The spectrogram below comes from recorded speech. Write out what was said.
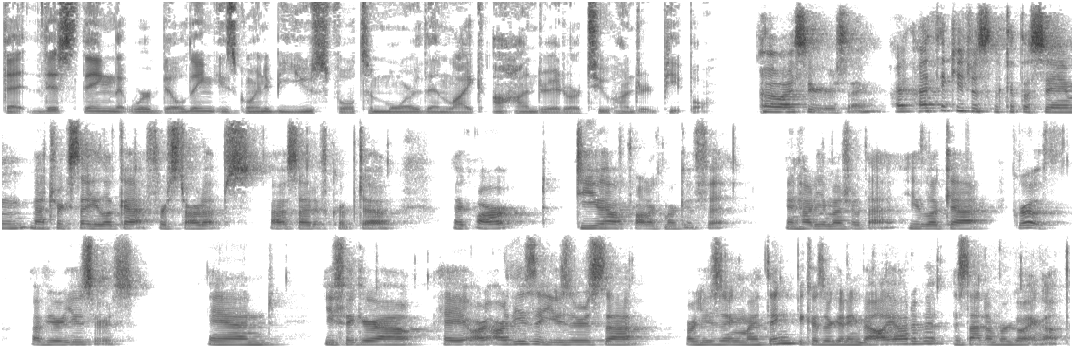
that this thing that we're building is going to be useful to more than like a hundred or 200 people? Oh, I see what you're saying. I, I think you just look at the same metrics that you look at for startups outside of crypto. Like are, do you have product market fit? And how do you measure that? You look at growth of your users and you figure out, hey, are, are these the users that are using my thing because they're getting value out of it, is that number going up?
